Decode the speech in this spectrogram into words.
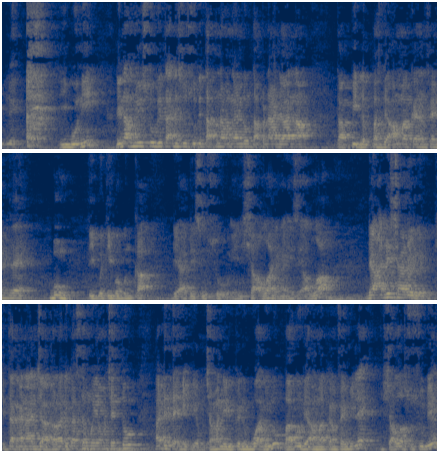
Bila ibu ni, dia nak menyusu, dia tak ada susu Dia tak pernah mengandung, tak pernah ada anak. Tapi lepas dia amalkan family Boom, tiba-tiba bengkak Dia ada susu. InsyaAllah dengan izin Allah dan ada cara dia. Kita akan ajar. Kalau ada customer yang macam tu Ada teknik dia. Macam mana dia kena buat dulu Baru dia amalkan Familac InsyaAllah susu dia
